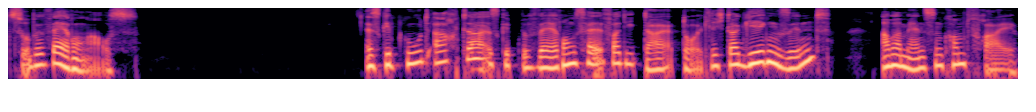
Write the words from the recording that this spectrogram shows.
zur Bewährung aus. Es gibt Gutachter, es gibt Bewährungshelfer, die da deutlich dagegen sind, aber Manson kommt frei.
